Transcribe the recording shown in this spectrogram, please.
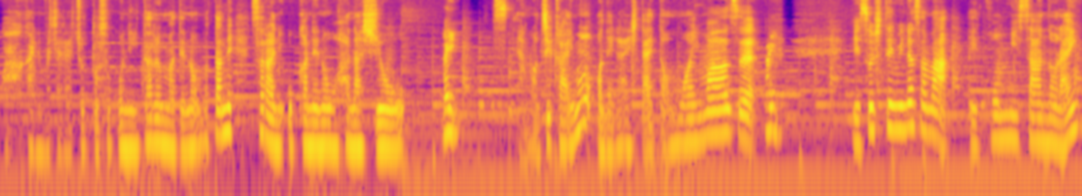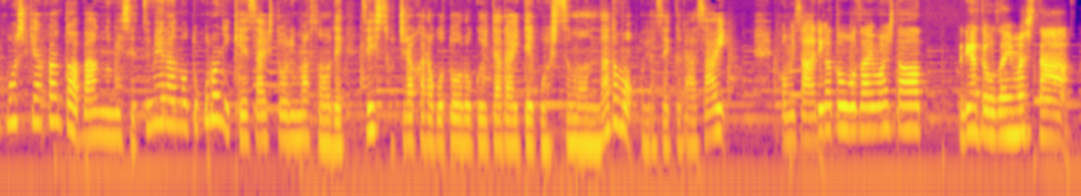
わかりました。じゃあちょっとそこに至るまでの、またね、さらにお金のお話を、はい。あの、次回もお願いしたいと思います。はい。えそして皆様、えコンミさんの LINE 公式アカウントは番組説明欄のところに掲載しておりますので、ぜひそちらからご登録いただいてご質問などもお寄せください。コンミさんありがとうございました。ありがとうございました。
